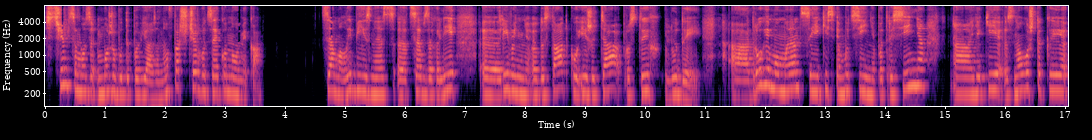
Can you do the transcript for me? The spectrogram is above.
З чим це може, бути пов'язано? Ну, в першу чергу, це економіка. Це малий бізнес, е, це взагалі е, рівень е, достатку і життя простих людей. А Другий момент це якісь емоційні потрясіння, які знову ж таки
